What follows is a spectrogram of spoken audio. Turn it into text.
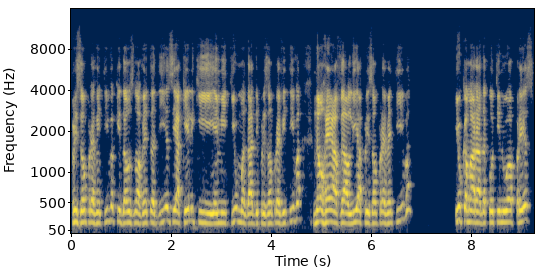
Prisão preventiva que dá os 90 dias e aquele que emitiu o mandado de prisão preventiva não reavalia a prisão preventiva e o camarada continua preso,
